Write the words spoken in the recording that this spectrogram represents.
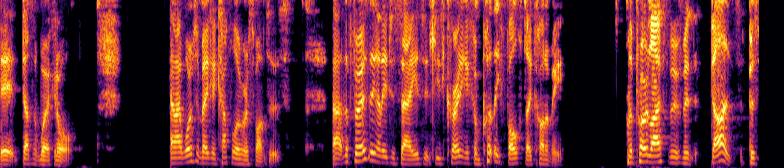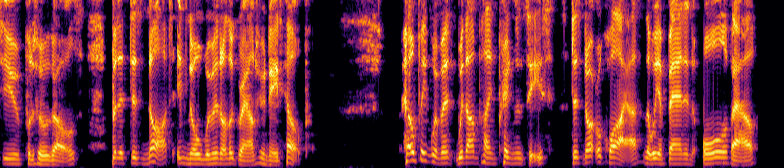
it doesn't work at all. And I wanted to make a couple of responses. Uh, the first thing I need to say is that she's creating a completely false dichotomy. The pro life movement does pursue political goals, but it does not ignore women on the ground who need help. Helping women with unplanned pregnancies does not require that we abandon all of our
